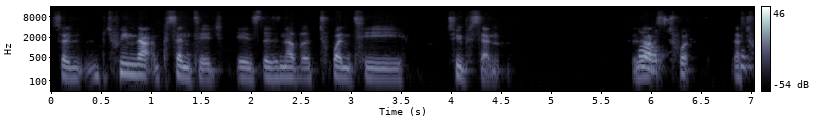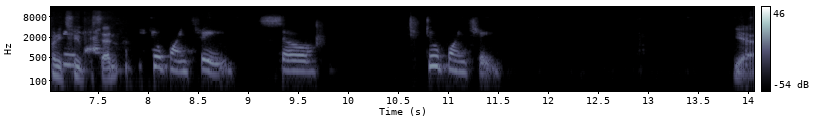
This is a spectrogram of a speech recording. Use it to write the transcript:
So between that percentage is there's another 22%. So no, that's, tw- that's 22%. 2.3. So 2.3. Yeah.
